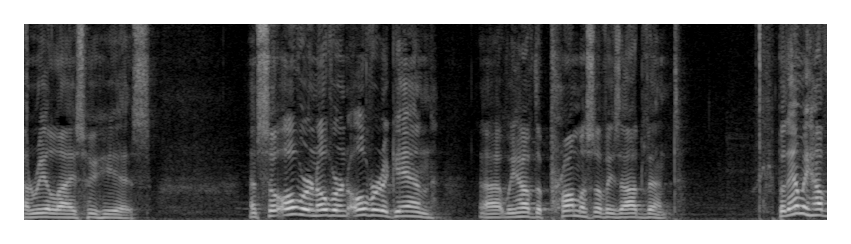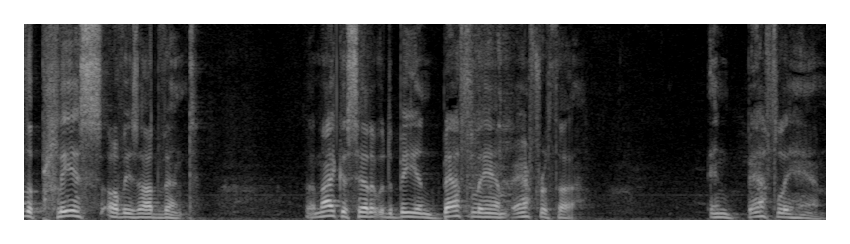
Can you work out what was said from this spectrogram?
and realize who he is. And so, over and over and over again, uh, we have the promise of his advent. But then we have the place of his advent. Uh, Micah said it would be in Bethlehem, Ephrathah. In Bethlehem.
